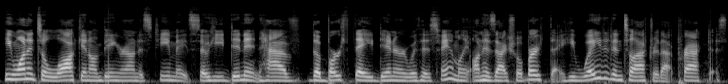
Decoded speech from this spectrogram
He wanted to lock in on being around his teammates. So he didn't have the birthday dinner with his family on his actual birthday. He waited until after that practice.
